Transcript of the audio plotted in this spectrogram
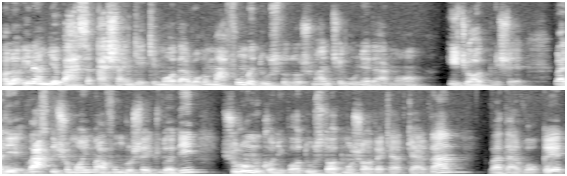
حالا اینم یه بحث قشنگه که ما در واقع مفهوم دوست و دشمن چگونه در ما ایجاد میشه. ولی وقتی شما این مفهوم رو شکل دادی شروع می‌کنی با دوستات مشارکت کردن. و در واقع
